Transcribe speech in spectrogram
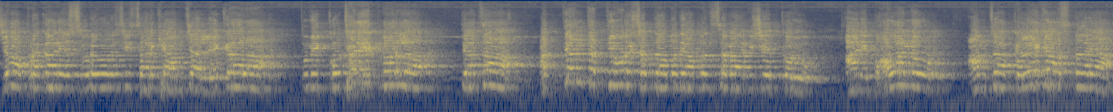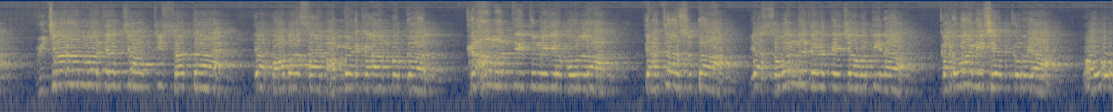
ज्या प्रकारे सूर्यवंशी सारख्या आमच्या लेकराला तुम्ही कोठडीत मारलं त्याचा अत्यंत तीव्र शब्दामध्ये आपण सगळा निषेध करू. आणि भावांनो आमचा कलेजा असणाऱ्या विचारांवर ज्यांची आमची श्रद्धा आहे त्या बाबासाहेब आंबेडकरांबद्दल गृहमंत्री तुम्ही जे बोलला त्याचा सुद्धा या संबंध जनतेच्या वतीनं कडवा निषेध करूया. भाऊ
